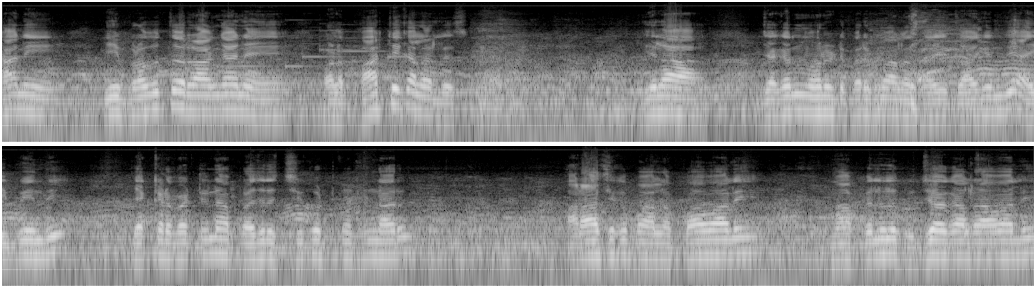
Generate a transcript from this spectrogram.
కానీ ఈ ప్రభుత్వం రాగానే వాళ్ళ పార్టీ కలర్లు వేసుకున్నారు. ఇలా జగన్మోహన్ రెడ్డి పరిపాలన సాగింది అయిపోయింది. ఎక్కడ పెట్టినా ప్రజలు చీకొట్టుకుంటున్నారు. అరాచక పాలన పోవాలి. మా పిల్లలకు ఉద్యోగాలు రావాలి.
